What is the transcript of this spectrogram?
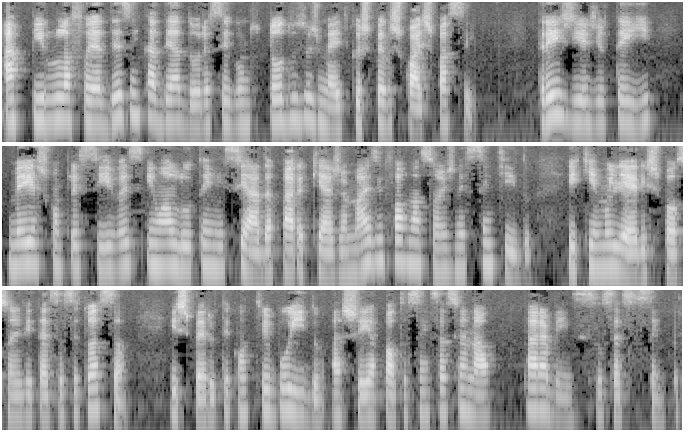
a pílula foi a desencadeadora, segundo todos os médicos pelos quais passei. Três dias de UTI, meias compressivas e uma luta iniciada para que haja mais informações nesse sentido e que mulheres possam evitar essa situação. Espero ter contribuído. Achei a pauta sensacional. Parabéns, sucesso sempre.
